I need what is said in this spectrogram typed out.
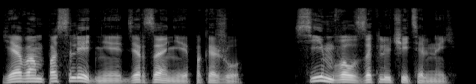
Я вам последнее дерзание покажу. Символ заключительный.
